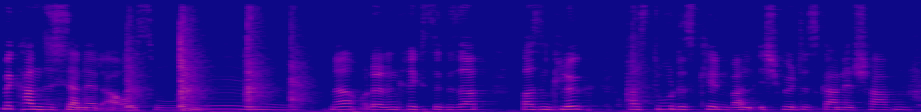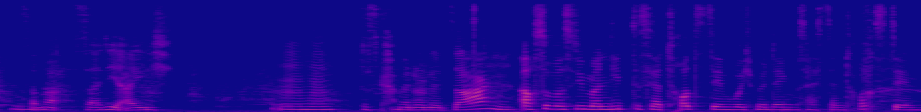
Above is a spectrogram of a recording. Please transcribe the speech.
Man kann sich ja nicht aussuchen. Mhm. Ne? Oder dann kriegst du gesagt, was ein Glück, hast du das Kind, weil ich würde es gar nicht schaffen. Sag mal, seid ihr eigentlich. Mhm. Das kann man doch nicht sagen. Auch sowas wie man liebt es ja trotzdem, wo ich mir denke, was heißt denn trotzdem?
